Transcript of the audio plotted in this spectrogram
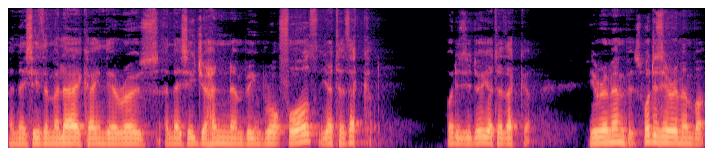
and they see the malaika in their rows and they see Jahannam being brought forth يتذكر what does he do يتذكر he remembers what does he remember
